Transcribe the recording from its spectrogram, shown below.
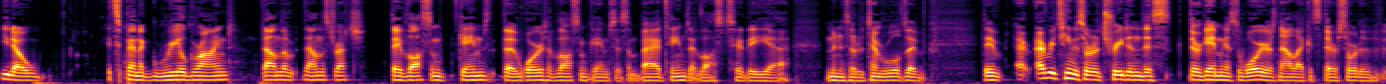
you know, it's been a real grind down the down the stretch. They've lost some games. The Warriors have lost some games to some bad teams. They've lost to the uh, Minnesota Timberwolves. They've they've every team is sort of treating this their game against the Warriors now like it's their sort of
